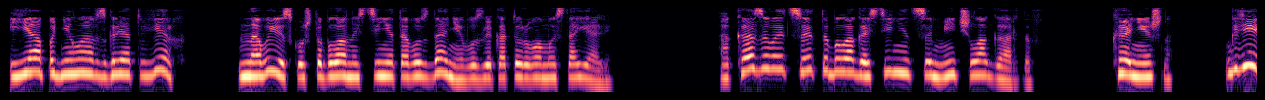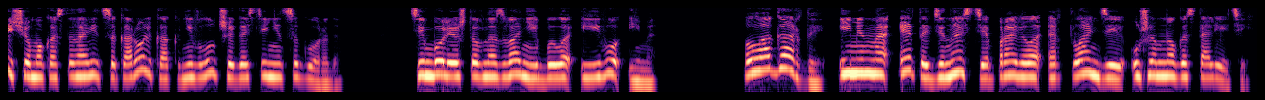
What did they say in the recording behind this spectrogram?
Я подняла взгляд вверх, на вывеску, что была на стене того здания, возле которого мы стояли. Оказывается, это была гостиница «Меч Лагардов». Конечно. Где еще мог остановиться король, как не в лучшей гостинице города? Тем более, что в названии было и его имя. Лагарды, именно эта династия правила Эртландией уже много столетий.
